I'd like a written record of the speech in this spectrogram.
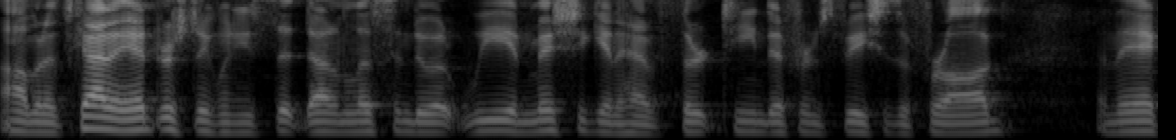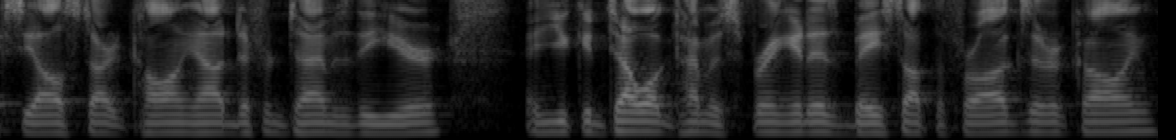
Um, and it's kind of interesting when you sit down and listen to it. We in Michigan have 13 different species of frog, and they actually all start calling out different times of the year. And you can tell what time of spring it is based off the frogs that are calling.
